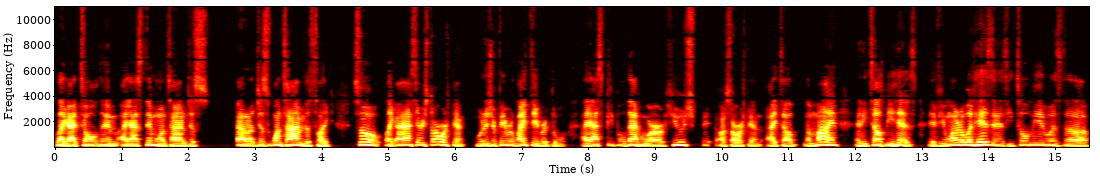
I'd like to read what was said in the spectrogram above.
Like I told him, I asked him one time, just out of just one time, just like So, like, I asked every Star Wars fan, what is your favorite lightsaber duel? I ask people that who are huge uh, Star Wars fans. I tell them mine, and he tells me his. If you want to know what his is, he told me it was the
